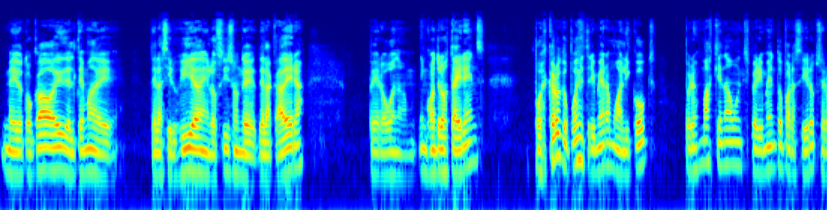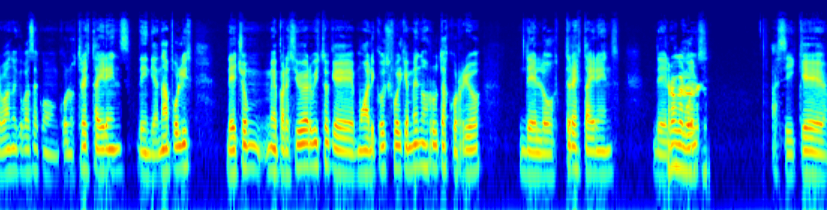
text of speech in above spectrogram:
medio tocado ahí del tema de, de la cirugía en los season de, de la cadera. Pero bueno, en cuanto a los Tyrants, pues creo que puedes streamear a Moali Cox, pero es más que nada un experimento para seguir observando qué pasa con, con los tres Tyrants de Indianapolis. De hecho, me pareció haber visto que Moali Cox fue el que menos rutas corrió de los tres Tyrants de los Así que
